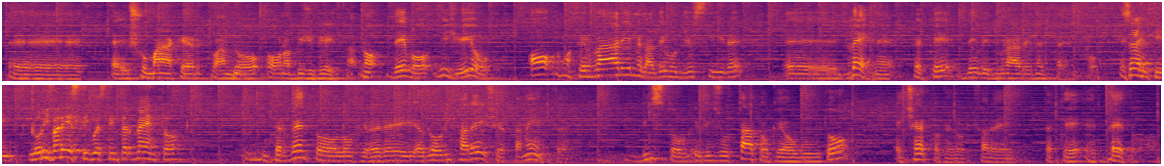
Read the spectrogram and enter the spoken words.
eh, eh, Schumacher quando ho una bicicletta, no, devo, dice io ho una Ferrari, me la devo gestire eh, bene perché deve durare nel tempo. Senti, lo rifaresti questo intervento? L'intervento lo, lo rifarei certamente, visto il risultato che ho avuto, è certo che lo rifarei, perché, ripeto,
